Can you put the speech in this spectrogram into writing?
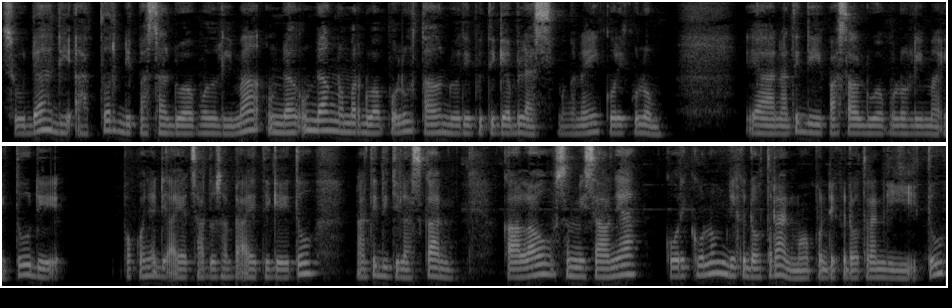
sudah diatur di pasal 25 Undang-Undang Nomor 20 Tahun 2013 mengenai kurikulum. Ya, nanti di pasal 25 itu di pokoknya di ayat 1 sampai ayat 3 itu nanti dijelaskan kalau semisalnya kurikulum di kedokteran maupun di kedokteran gigi itu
